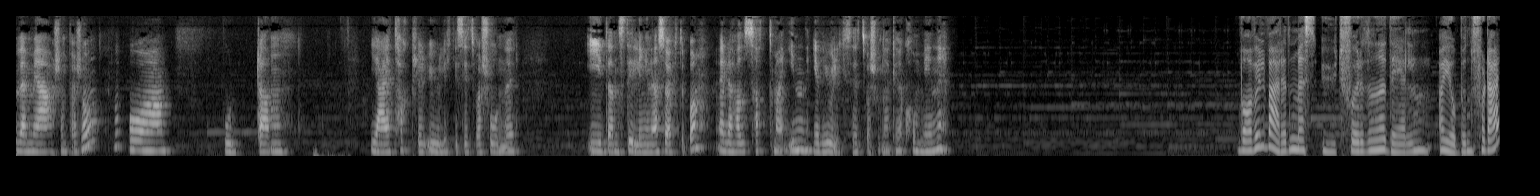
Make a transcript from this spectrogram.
hvem jeg er som person, og hvordan jeg takler ulike situasjoner i den stillingen jeg søkte på, eller hadde satt meg inn i de ulike situasjonene jeg kunne komme inn i. Hva vil være den mest utfordrende delen av jobben for deg?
